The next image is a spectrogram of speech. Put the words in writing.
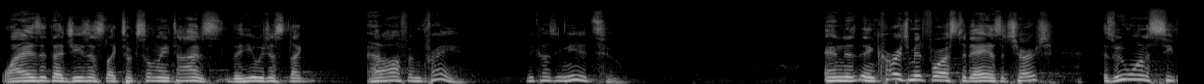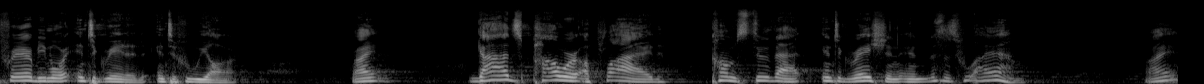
Why is it that Jesus like took so many times that he would just like head off and pray? Because he needed to. And the encouragement for us today as a church is we want to see prayer be more integrated into who we are. Right? God's power applied comes through that integration, and this is who I am. Right?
